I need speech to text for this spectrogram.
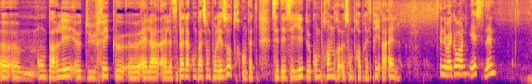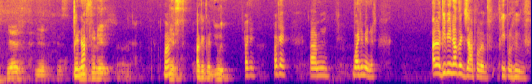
Euh, euh, on parlait euh, du fait que euh, elle a, elle, c'est pas de la compassion pour les autres. En fait, c'est d'essayer de comprendre son propre esprit à elle. Anyway, go on. Yes, then? Yes, yes, yes. Enough? What? Yes. Okay, good. Good. Okay, okay. Um, wait a minute. And I'll give you another example of people who've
